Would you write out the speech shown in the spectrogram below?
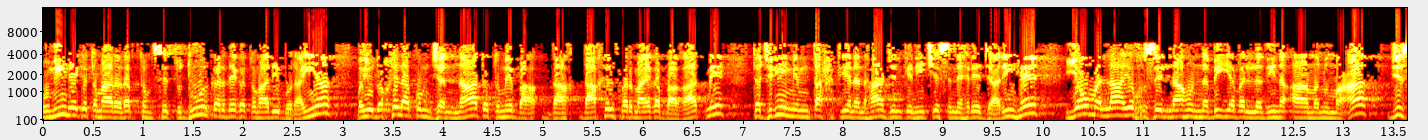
امید ہے کہ تمہارا رب تم سے تو دور کر دے گا تمہاری برائیاں. ویدخلکم جنات، تمہیں داخل فرمائے گا باغات میں. تجری من تحت الانہار، جن کے نیچے سے نہریں جاری ہیں. یوم لا یخزی اللہ النبی والذین آمنوا معا. جس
